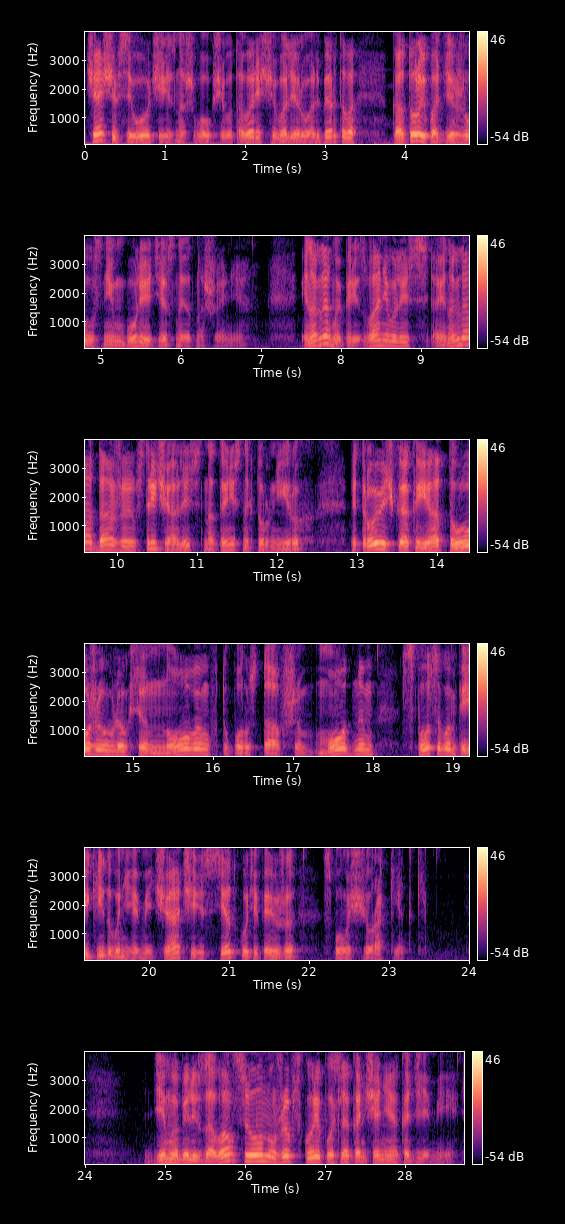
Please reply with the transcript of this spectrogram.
чаще всего через нашего общего товарища Валеру Альбертова, который поддерживал с ним более тесные отношения. Иногда мы перезванивались, а иногда даже встречались на теннисных турнирах. Петрович, как и я, тоже увлекся новым, в ту пору ставшим модным способом перекидывания мяча через сетку, теперь уже с помощью ракетки. Демобилизовался он уже вскоре после окончания академии –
